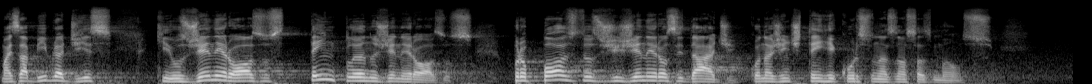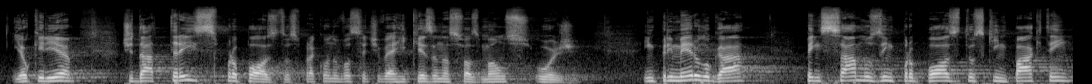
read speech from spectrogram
Mas a Bíblia diz que os generosos têm planos generosos, propósitos de generosidade, quando a gente tem recurso nas nossas mãos. E eu queria te dar três propósitos para quando você tiver riqueza nas suas mãos hoje. Em primeiro lugar, pensamos em propósitos que impactem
